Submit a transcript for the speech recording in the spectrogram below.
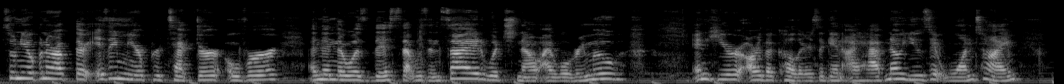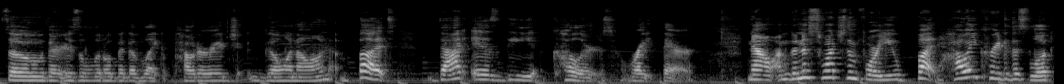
So when you open her up, there is a mirror protector over, and then there was this that was inside, which now I will remove. And here are the colors. Again, I have now used it one time, so there is a little bit of like powderage going on, but that is the colors right there. Now I'm gonna swatch them for you, but how I created this look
